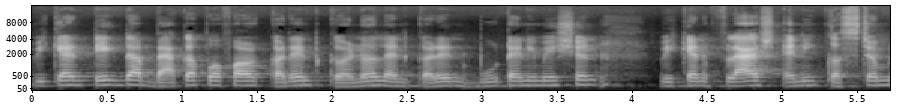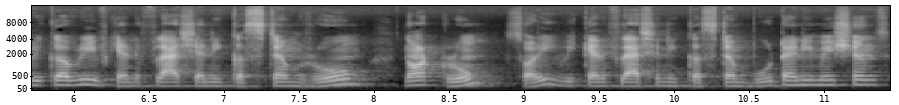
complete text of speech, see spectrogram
we can take the backup of our current kernel and current boot animation. We can flash any custom recovery. We can flash any custom rom not rom sorry. We can flash any custom boot animations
